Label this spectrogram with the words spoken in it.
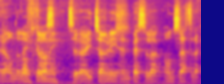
uh, on the Loftcast today, Tony, and best of luck on Saturday.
